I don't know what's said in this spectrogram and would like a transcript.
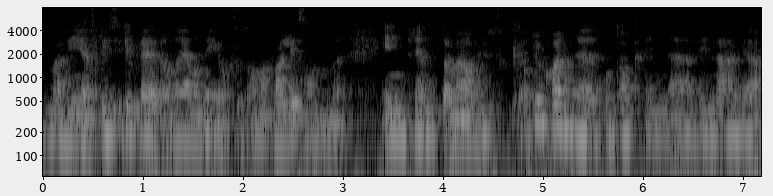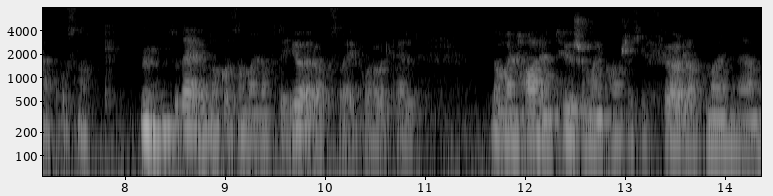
med nye flysykepleiere, og da jeg var ny også, som ble veldig sånn innprinta med å huske at du kan kontakte din, din lege og snakke. Mm. Så det er jo noe som man ofte gjør også i forhold til når man har en tur som man kanskje ikke føler at man eh,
